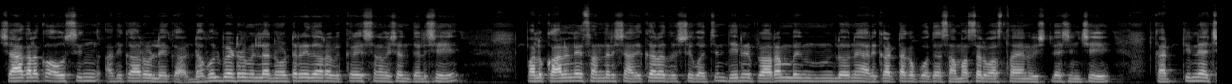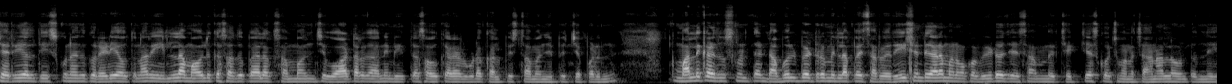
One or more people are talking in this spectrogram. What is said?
శాఖలకు హౌసింగ్ అధికారులు లేక డబుల్ బెడ్రూమ్ ఇళ్ళ నోటరీ ద్వారా విక్రయిస్తున్న విషయం తెలిసి పలు కాలనీ సందర్శన అధికారుల దృష్టికి వచ్చింది. దీనిని ప్రారంభంలోనే అరికట్టకపోతే సమస్యలు వస్తాయని విశ్లేషించి కఠిన చర్యలు తీసుకునేందుకు రెడీ అవుతున్నారు. ఇళ్ళ మౌలిక సదుపాయాలకు సంబంధించి వాటర్ కానీ మిగతా సౌకర్యాలు కూడా కల్పిస్తామని చెప్పి చెప్పడింది మళ్ళీ ఇక్కడ చూసుకుంటే డబుల్ బెడ్రూమ్ ఇళ్ళపై సర్వే. రీసెంట్గానే మనం ఒక వీడియో చేసాం మీరు చెక్ చేసుకోవచ్చు. మన ఛానల్లో ఉంటుంది.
